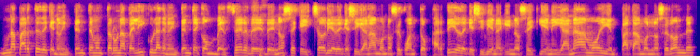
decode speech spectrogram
una parte de que nos intente montar una película, que nos intente convencer de, no sé qué historia, de que si ganamos no sé cuántos partidos, de que si viene aquí no sé quién y ganamos y empatamos no sé dónde.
